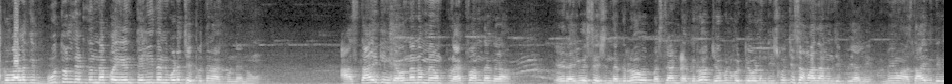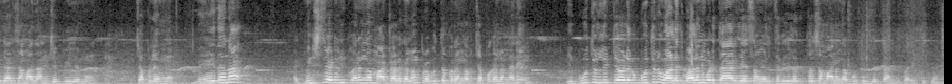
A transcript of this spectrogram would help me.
ఇక వాళ్ళకి బూతులు తిడుతుంది తప్ప ఏం తెలియదని కూడా చెప్తున్నా ఇప్పుడు నేను. ఆ స్థాయికి ఇంకెవరినన్నా మేము ప్లాట్ఫామ్ దగ్గర ఏ రైల్వే స్టేషన్ దగ్గర బస్ స్టాండ్ దగ్గర జేబులు కొట్టేవాళ్ళని తీసుకొచ్చి సమాధానం చెప్పాలి మేము ఆ స్థాయికి దిగజారి సమాధానం చెప్పలేము చెప్పలేము. మేము ఏదైనా అడ్మినిస్ట్రేటివ్ పరంగా మాట్లాడగలం ప్రభుత్వ పరంగా చెప్పగలం కానీ ఈ బూతులు తిట్టేవాళ్ళకి బూతులు వాళ్ళ వాళ్ళని కూడా తయారు చేస్తాం. వీళ్ళతో వీళ్ళతో సమానంగా బూతులు తిట్టడానికి పరిస్థితి అని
